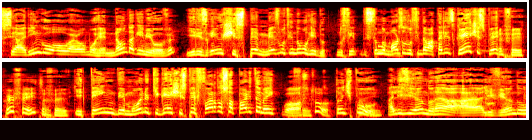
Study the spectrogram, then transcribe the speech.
se a Ringo ou o Arrow morrer, não dá game over. E eles ganham XP mesmo tendo morrido. No fim, estando mortos no fim da batalha, eles ganham XP. Perfeito. Perfeito. Perfeito. E tem demônio que ganha XP fora da sua party também. Gosto. Então, tipo, aliviando, né? a- a- Aliviando o,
